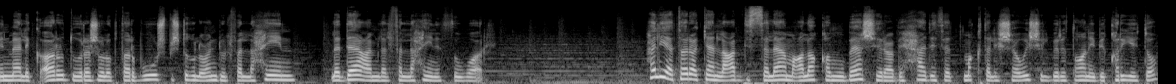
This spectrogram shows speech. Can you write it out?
من مالك أرض ورجل بطربوش بيشتغلوا عنده الفلاحين لداعم للفلاحين الثوار. هل يا ترى كان لعبد السلام علاقة مباشرة بحادثة مقتل الشاويش البريطاني بقريته؟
